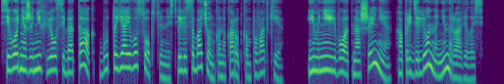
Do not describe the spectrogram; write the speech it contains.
Сегодня жених вел себя так, будто я его собственность или собачонка на коротком поводке. И мне его отношение определенно не нравилось.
